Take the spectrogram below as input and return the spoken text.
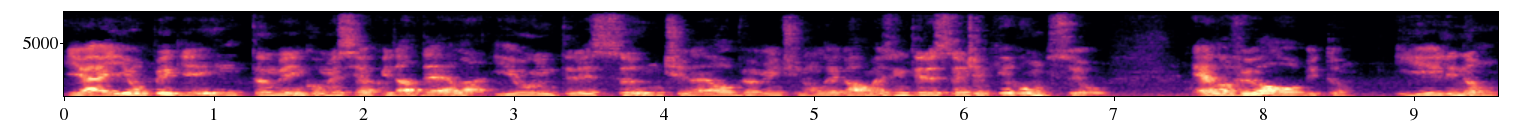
E aí eu peguei, também comecei a cuidar dela, e o interessante, né, obviamente não legal, mas o interessante é que aconteceu. Ela veio a óbito, e ele não.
